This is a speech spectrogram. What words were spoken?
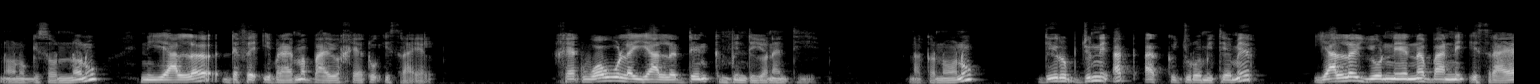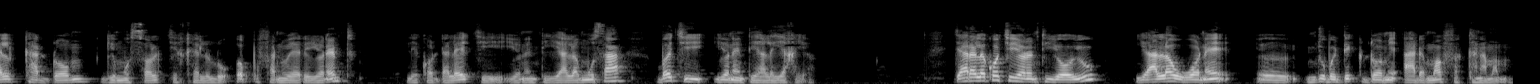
noonu gisoon nanu ni yàlla defe ibrahima baayu xeetu israel xeet woowu la yàlla dénk mbind yonent yi naka noonu diirub junni at ak juróomi téeméer yàlla yónnee na bànni israel kàddoom gi mu sol ci xel lu ëpp fanweeri yonent li ko dale ci yonent yàlla musa ba ci yonent yàlla yaxya jaarale ko ci yonent yooyu yàlla wone euh, njubadik doomi aadama fa kanamam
